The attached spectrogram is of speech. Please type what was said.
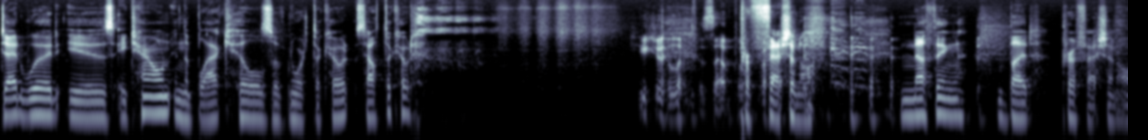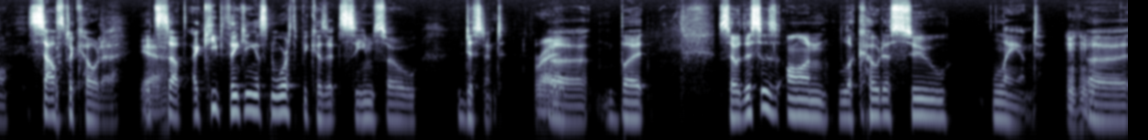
Deadwood is a town in the Black Hills of North Dakota, South Dakota. you should have looked this up. professional. Nothing but professional. South Dakota. It's South. I keep thinking it's North because it seems so distant. Right. Uh, but so this is on Lakota Sioux land. Uh,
